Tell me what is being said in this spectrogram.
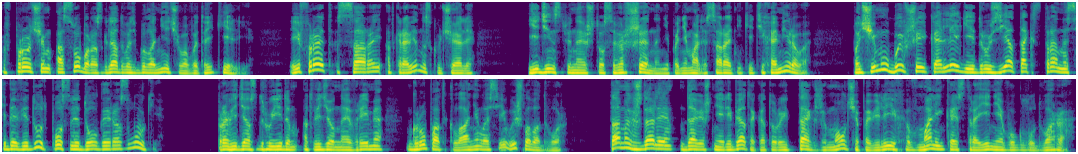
Впрочем, особо разглядывать было нечего в этой келье. И Фред с Сарой откровенно скучали. Единственное, что совершенно не понимали соратники Тихомирова, почему бывшие коллеги и друзья так странно себя ведут после долгой разлуки. Проведя с друидом отведенное время, группа откланялась и вышла во двор. Там их ждали давишние ребята, которые также молча повели их в маленькое строение в углу двора.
